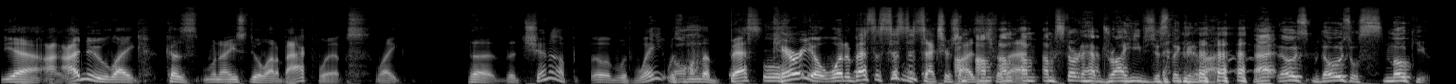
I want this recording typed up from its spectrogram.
Yeah, I, I knew like because when I used to do a lot of backflips, like the the chin up uh, with weight was one of Oh. the best Oof. cardio, one of the best assistance exercises I'm, for I'm, that. I'm, I'm starting to have dry heaves just thinking about it. That, those those will smoke you,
